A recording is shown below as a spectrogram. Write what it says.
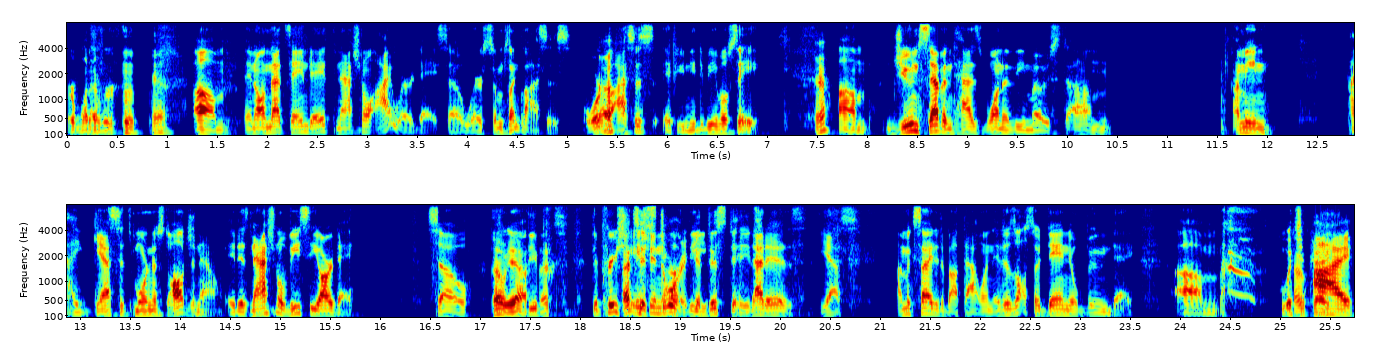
or whatever yeah. Um, and on that same day, it's National Eyewear Day. So wear some sunglasses or Huh? glasses if you need to be able to see. Yeah. Um, June 7th has one of the most, um, I mean, I guess it's more nostalgia now. It is National VCR Day. So oh yeah The that's the that's historic the, at this stage That is, yes. I'm excited about that one. It is also Daniel Boone Day, um, which Okay. I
